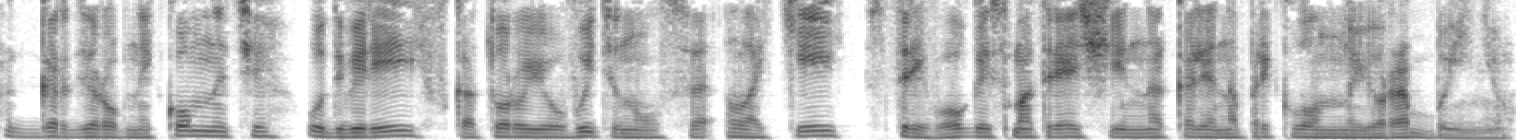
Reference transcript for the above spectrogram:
к гардеробной комнате, у дверей, в которую вытянулся лакей с тревогой, смотрящий на коленопреклонную рабыню.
